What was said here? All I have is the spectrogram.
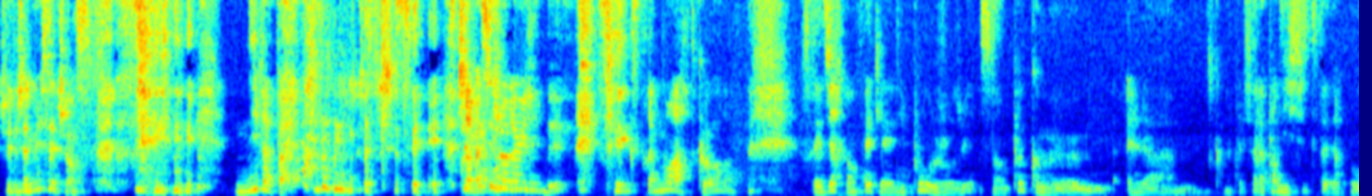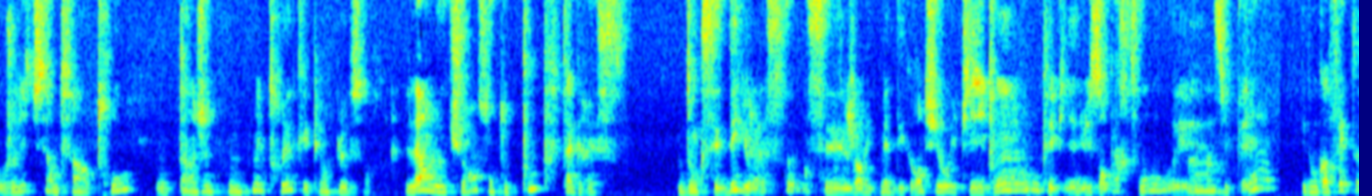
J'ai jamais eu cette chance. N'y va pas. Parce que c'est Je sais pas si j'aurais eu l'idée. c'est extrêmement hardcore. C'est-à-dire qu'en fait, la lipo aujourd'hui, c'est un peu comme euh, elle a, comment on appelle ça, l'appendicite. C'est-à-dire qu'aujourd'hui, tu sais, on te fait un trou, on, t'injecte- on te met le truc et puis on te le sort. Là, en l'occurrence, on te pompe ta graisse. Donc c'est dégueulasse. C'est genre, ils te mettent des grands tuyaux et puis ils pompent et puis il y a du sang partout et Ah. super. Et donc en fait,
